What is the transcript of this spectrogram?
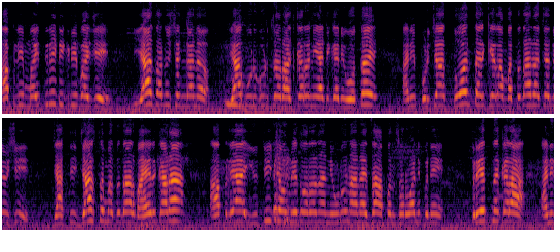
आपली मैत्री टिकली पाहिजे. याच अनुषंगानं या मुरगुडचं राजकारण या ठिकाणी होतंय. आणि पुढच्या दोन तारखेला मतदानाच्या दिवशी जास्तीत जास्त मतदार बाहेर काढा. आपल्या युतीच्या उमेदवारांना निवडून आणायचा आपण सर्वांनीपणे प्रयत्न करा. आणि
